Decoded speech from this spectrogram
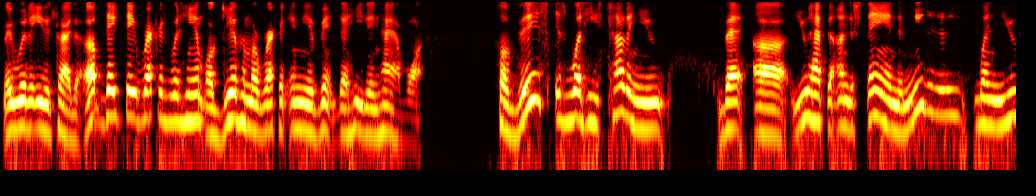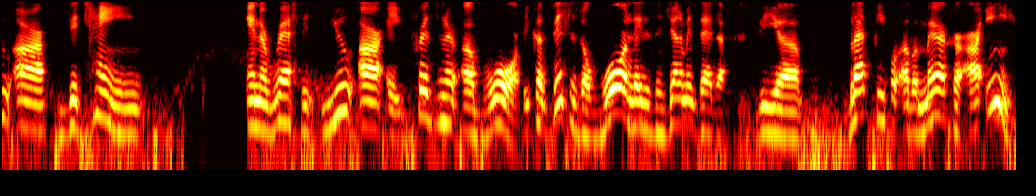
They would have either tried to update their records with him or give him a record in the event that he didn't have one. So this is what he's telling you that uh, you have to understand immediately when you are detained and arrested, you are a prisoner of war because this is a war, ladies and gentlemen, that uh, the uh, black people of America are in.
